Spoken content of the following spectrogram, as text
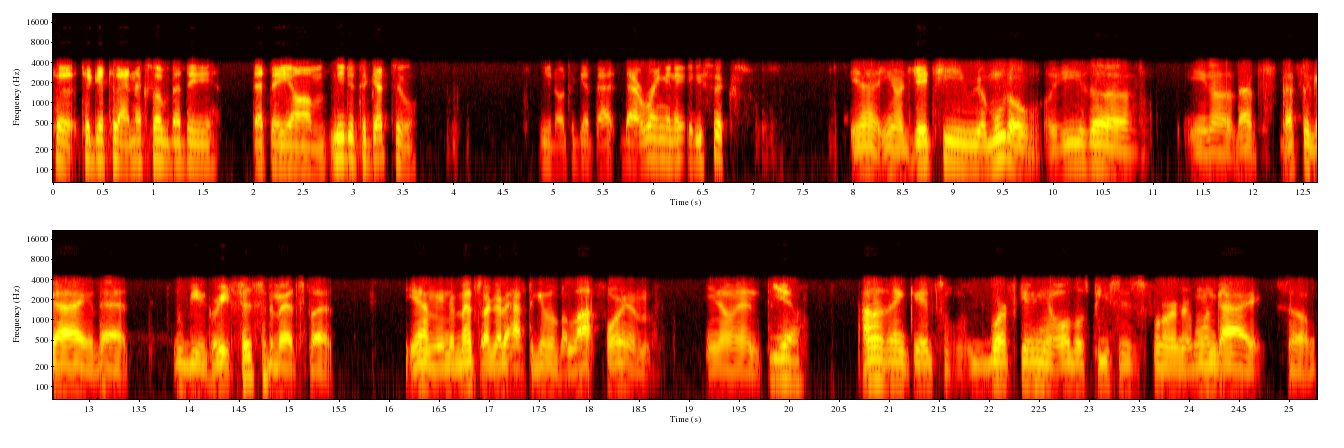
to to get to that next level that they that they um needed to get to. You know, to get that that ring in '86. Yeah, you know, JT Realmuto, he's a, uh, you know, that's that's a guy that would be a great fit for the Mets, but yeah, I mean the Mets are gonna have to give up a lot for him, you know, and Yeah. I don't think it's worth giving all those pieces for one guy. So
